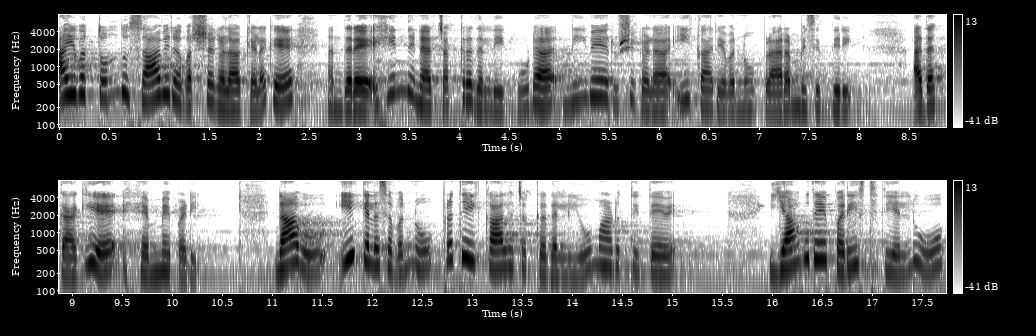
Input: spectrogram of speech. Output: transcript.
ಐವತ್ತೊಂದು ಸಾವಿರ ವರ್ಷಗಳ ಕೆಳಗೆ, ಅಂದರೆ ಹಿಂದಿನ ಚಕ್ರದಲ್ಲಿ ಕೂಡ ನೀವೇ ಋಷಿಗಳ ಈ ಕಾರ್ಯವನ್ನು ಪ್ರಾರಂಭಿಸಿದ್ದಿರಿ. ಅದಕ್ಕಾಗಿಯೇ ಹೆಮ್ಮೆ ಪಡಿ. ನಾವು ಈ ಕೆಲಸವನ್ನು ಪ್ರತಿ ಕಾಲಚಕ್ರದಲ್ಲಿಯೂ ಮಾಡುತ್ತಿದ್ದೇವೆ. ಯಾವುದೇ ಪರಿಸ್ಥಿತಿಯಲ್ಲೂ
